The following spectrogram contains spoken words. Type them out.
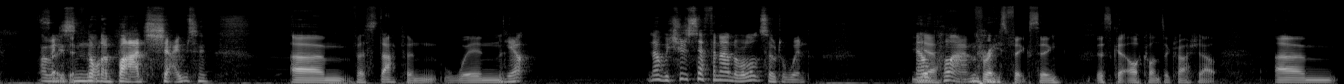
I mean, it's different. not a bad shout. Um, Verstappen win. yep. No, we should have said Fernando Alonso to win. El yeah, plan. race fixing. Let's get Ocon to crash out. Um,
